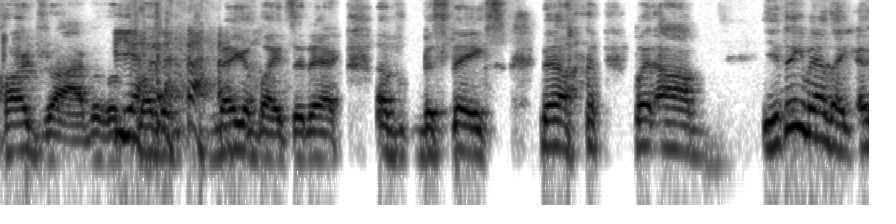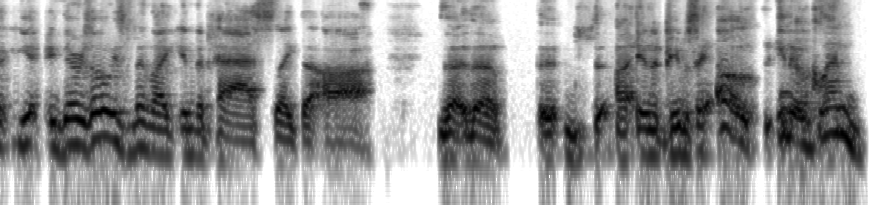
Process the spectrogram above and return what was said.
hard drive with a Yeah. bunch of megabytes in there of mistakes. No, but um, you think about like uh, yeah, there's always been like in the past like the uh the the uh, and the people say, oh, you know, Glenn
